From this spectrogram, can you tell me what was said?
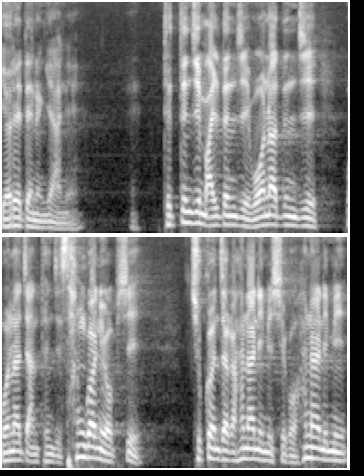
열애되는 게 아니에요. 듣든지 말든지 원하든지 원하지 않든지 상관이 없이 주권자가 하나님이시고 하나님이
